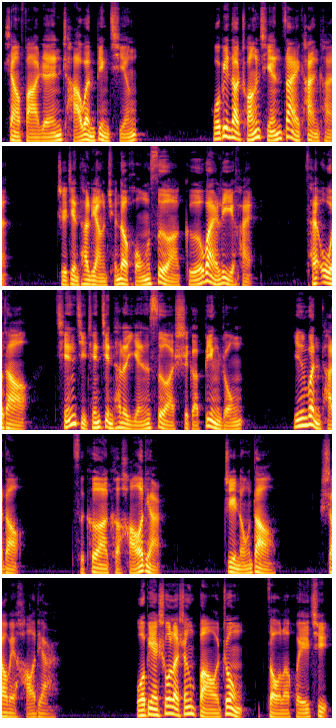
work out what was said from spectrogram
向法人查问病情。我便到床前再看看，只见他两拳的红色格外厉害，才悟到前几天见他的颜色是个病容。因问他道：“此刻可好点儿？”智农道：“稍微好点儿。”我便说了声保重，走了回去，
